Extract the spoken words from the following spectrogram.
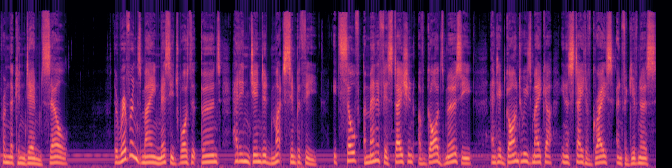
from the Condemned Cell. The Reverend's main message was that Burns had engendered much sympathy, itself a manifestation of God's mercy, and had gone to his Maker in a state of grace and forgiveness.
